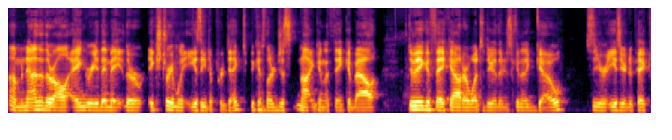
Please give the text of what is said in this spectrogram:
Um, now that they're all angry, they make they're extremely easy to predict because they're just not going to think about doing a fake out or what to do. They're just going to go. So you're easier to pick,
